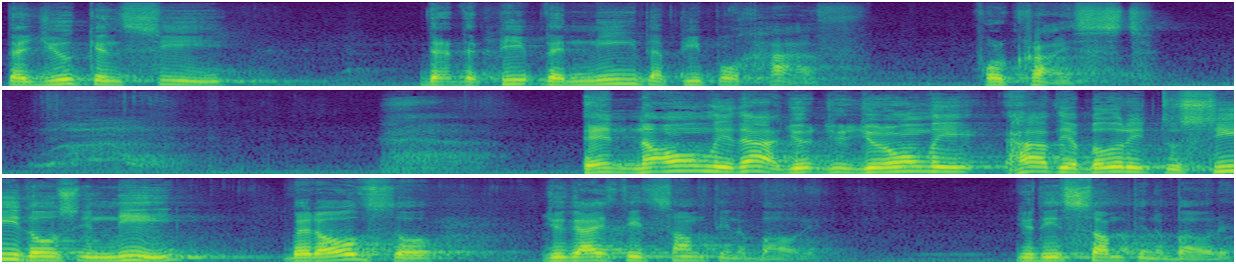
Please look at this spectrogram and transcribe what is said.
That you can see that the, pe- the need that people have for Christ. And not only that, you, you, you only have the ability to see those in need, but also you guys did something about it. You did something about it.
